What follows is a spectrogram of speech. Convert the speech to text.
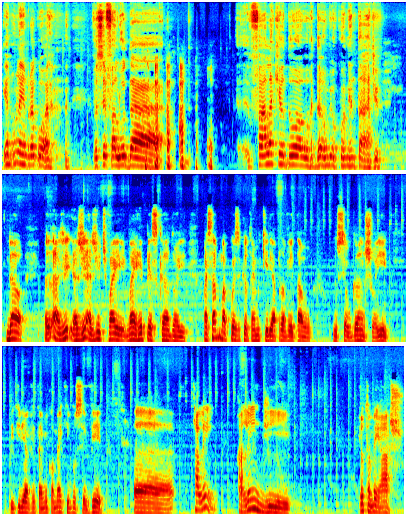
Eu não lembro agora. Você falou da. Fala que eu dou, dou o meu comentário. Não, a, gente, a gente vai, vai repescando aí. Mas sabe uma coisa que eu também queria aproveitar o, o seu gancho aí e queria ver também como é que você vê. Uh, além, além de. Eu também acho,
